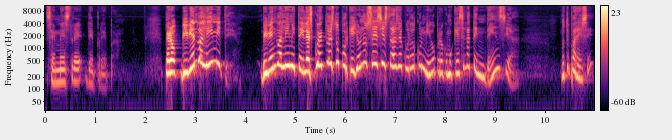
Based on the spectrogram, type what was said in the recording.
semestre de prepa. Pero viviendo al límite, viviendo al límite. Y les cuento esto porque yo no sé si estás de acuerdo conmigo, pero como que esa es la tendencia. ¿No te parece?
